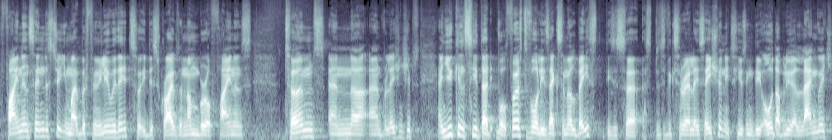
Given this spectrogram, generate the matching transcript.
finance industry, you might be familiar with it. So it describes a number of finance terms and, uh, and relationships. And you can see that, well, first of all, it's XML-based. This is a, a, specific serialization. It's using the OWL language.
